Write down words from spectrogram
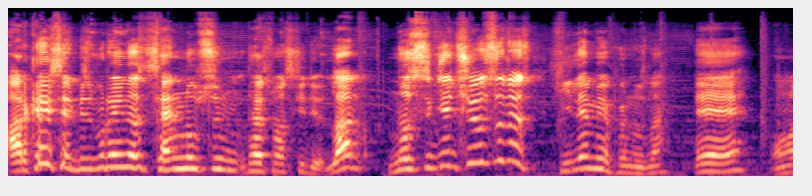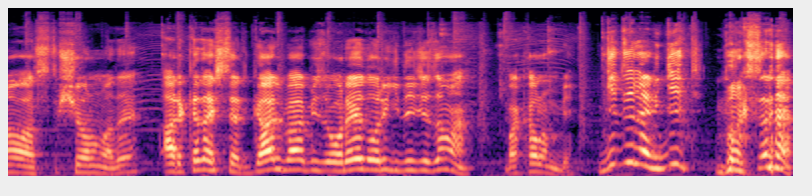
Arkadaşlar biz burayı nasıl... Sen noobsun ters maske diyor. Lan nasıl geçiyorsunuz? Hile mi yapıyorsunuz lan? E ona bastık bir şey olmadı. Arkadaşlar galiba biz oraya doğru gideceğiz ama. Bakalım bir. Git ileri git. Baksana.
